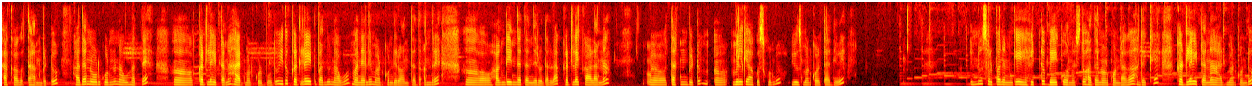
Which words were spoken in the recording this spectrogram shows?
ಸಾಕಾಗುತ್ತಾ ಅಂದ್ಬಿಟ್ಟು ಹದ ನೋಡಿಕೊಂಡು ನಾವು ಮತ್ತೆ ಕಡಲೆ ಹಿಟ್ಟನ್ನು ಆ್ಯಡ್ ಮಾಡ್ಕೊಳ್ಬೋದು. ಇದು ಕಡಲೆ ಹಿಟ್ಟು ಬಂದು ನಾವು ಮನೆಯಲ್ಲೇ ಮಾಡ್ಕೊಂಡಿರೋ ಅಂಥದ್ದು. ಅಂದರೆ ಅಂಗಡಿಯಿಂದ ತಂದಿರೋದಲ್ಲ ಕಡಲೆ ಕಾಳನ್ನು ತಂದುಬಿಟ್ಟು ಮಿಲ್ಗೆ ಹಾಕಿಸ್ಕೊಂಡು ಯೂಸ್ ಮಾಡ್ಕೊಳ್ತಾ ಇದ್ದೀವಿ. ಇನ್ನೂ ಸ್ವಲ್ಪ ನನಗೆ ಹಿಟ್ಟು ಬೇಕು ಅನ್ನಿಸ್ತು ಹದ ನೋಡಿಕೊಂಡಾಗ ಅದಕ್ಕೆ ಕಡಲೆ ಹಿಟ್ಟನ್ನು ಆ್ಯಡ್ ಮಾಡಿಕೊಂಡು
